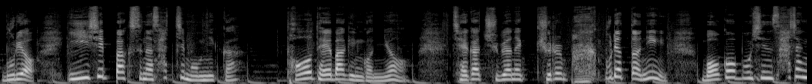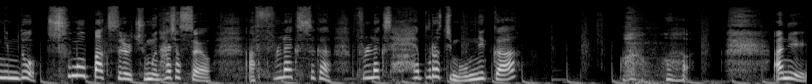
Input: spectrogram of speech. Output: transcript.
무려 20박스나 샀지 뭡니까? 더 대박인 건요. 제가 주변에 귤을 막 뿌렸더니 먹어보신 사장님도 20박스를 주문하셨어요. 아, flex가 flex 해부렀지 뭡니까? 아니,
